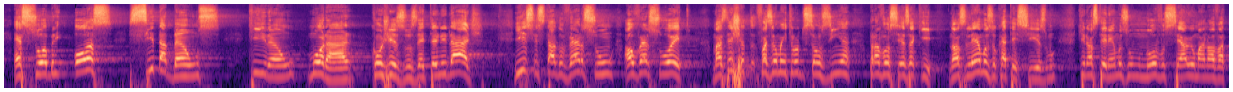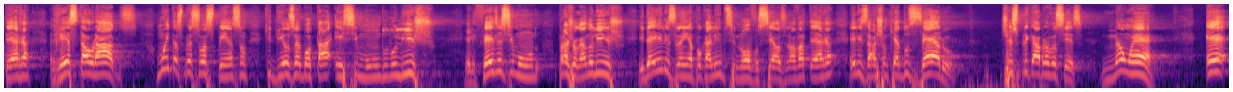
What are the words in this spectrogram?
é sobre os cidadãos que irão morar com Jesus na eternidade. Isso está do verso 1 ao verso 8. Mas deixa eu fazer uma introduçãozinha para vocês aqui. Nós lemos o catecismo que nós teremos um novo céu e uma nova terra restaurados. Muitas pessoas pensam que Deus vai botar esse mundo no lixo. Ele fez esse mundo para jogar no lixo. E daí eles leem Apocalipse, novo céus e nova terra, eles acham que é do zero. Deixa eu explicar para vocês. Não é. É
